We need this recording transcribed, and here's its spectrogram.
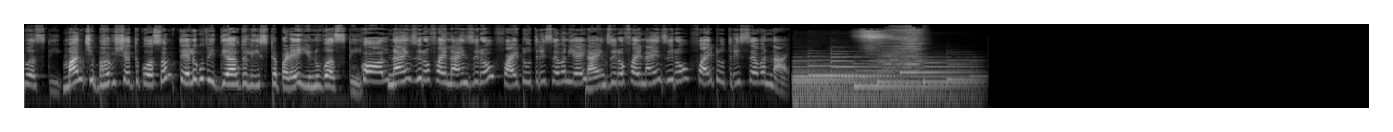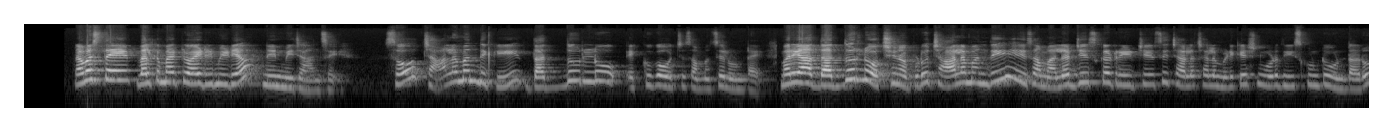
యూనివర్సిటీ. మంచి భవిష్యత్తు కోసం తెలుగు విద్యార్థులు ఇష్టపడే university. Call nine zero five nine zero five two three seven eight nine zero five nine zero five two three seven nine. నమస్తే welcome back to ID media. నేను మీ ఝాన్సీ. సో చాలా మందికి దద్దుర్లు ఎక్కువగా వచ్చే సమస్యలు ఉంటాయి. మరి ఆ దద్దుర్లు వచ్చినప్పుడు చాలా మంది సమ్ అలర్జీస్గా ట్రీట్ చేసి చాలా చాలా మెడికేషన్ కూడా తీసుకుంటూ ఉంటారు.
